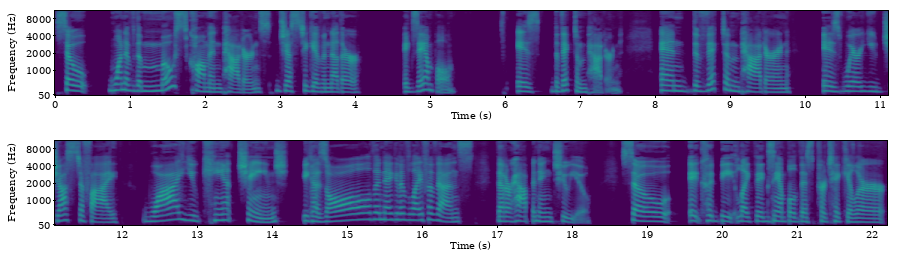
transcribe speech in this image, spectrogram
So, one of the most common patterns, just to give another example, is the victim pattern. And the victim pattern is where you justify why you can't change because all the negative life events that are happening to you. So, it could be like the example this particular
